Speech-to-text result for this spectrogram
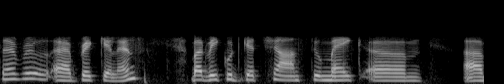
several uh, brick. But we could get chance to make um, uh,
